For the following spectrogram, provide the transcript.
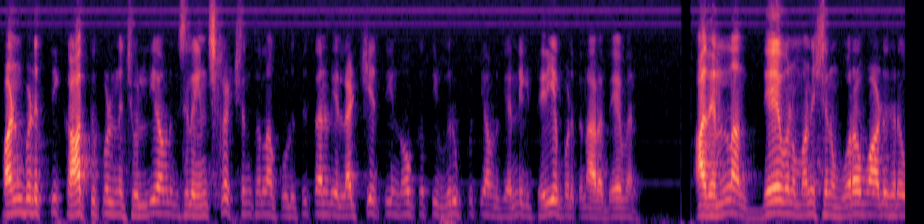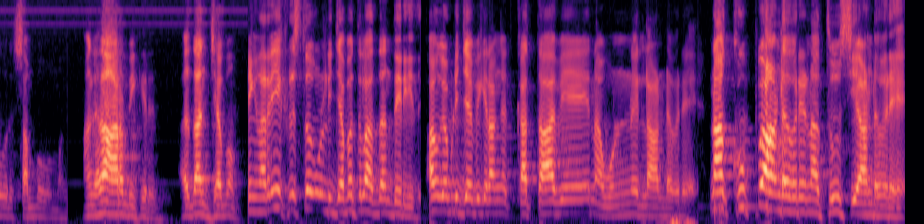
பண்படுத்தி காத்துக்கொள்னு சொல்லி அவனுக்கு சில இன்ஸ்ட்ரக்ஷன்ஸ் எல்லாம் கொடுத்து தன்னுடைய லட்சியத்தையும் நோக்கத்தையும் விருப்பத்தையும் அவனுக்கு என்னைக்கு தெரியப்படுத்தினார தேவன் அதெல்லாம் தேவன் மனுஷனும் உறவாடுகிற ஒரு சம்பவம் அங்கதான் ஆரம்பிக்கிறது. அதுதான் ஜெபம். நீங்க நிறைய கிறிஸ்தவங்களுடைய ஜெபத்துல அதுதான் தெரியுது. அவங்க எப்படி ஜெபிக்கிறாங்க? கத்தாவே நான் ஒண்ணு இல்ல ஆண்டவரே நான் குப்பை ஆண்டவரே நான் தூசி ஆண்டவரே.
